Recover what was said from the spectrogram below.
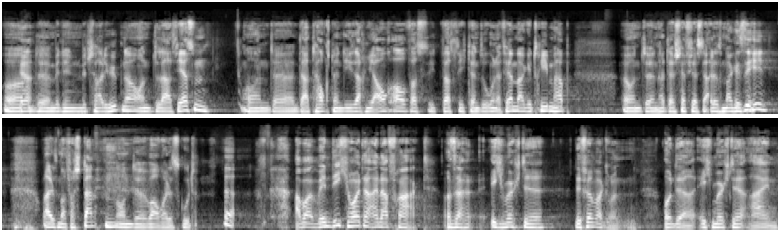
und Ja. äh, mit den mit Charlie Hübner und Lars Jessen und äh, da tauchten dann die Sachen ja auch auf, was ich, was ich dann so in der Firma getrieben habe. Und äh, dann hat der Chef das ja alles mal gesehen, alles mal verstanden und äh, war auch alles gut. Aber wenn dich heute einer fragt und sagt, ich möchte eine Firma gründen und äh, ich möchte ein,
